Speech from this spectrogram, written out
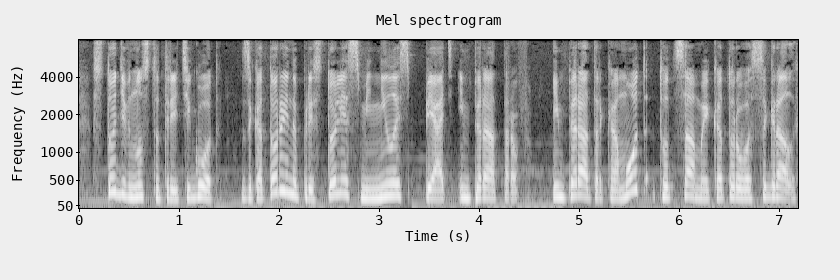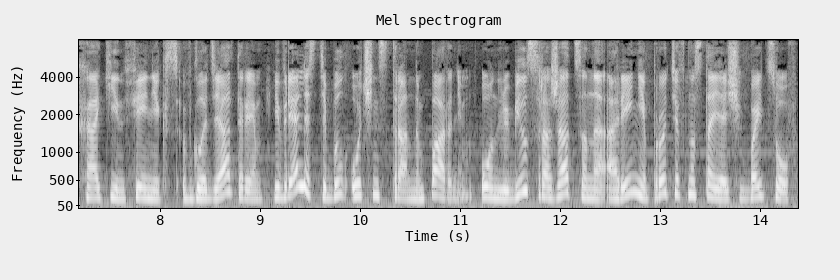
– 193 год, за который на престоле сменилось пять императоров. Император Комод, тот самый, которого сыграл Хоакин Феникс в «Гладиаторе», и в реальности был очень странным парнем. Он любил сражаться на арене против настоящих бойцов,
